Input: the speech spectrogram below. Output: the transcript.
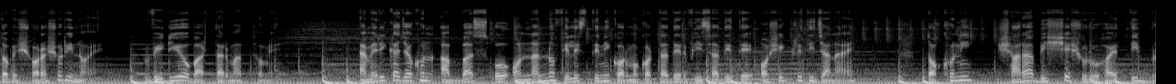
তবে সরাসরি নয়, ভিডিও বার্তার মাধ্যমে। আমেরিকা যখন আব্বাস ও অন্যান্য ফিলিস্তিনি কর্মকর্তাদের ভিসা দিতে অস্বীকৃতি জানায়, তখনই সারা বিশ্বে শুরু হয় তীব্র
